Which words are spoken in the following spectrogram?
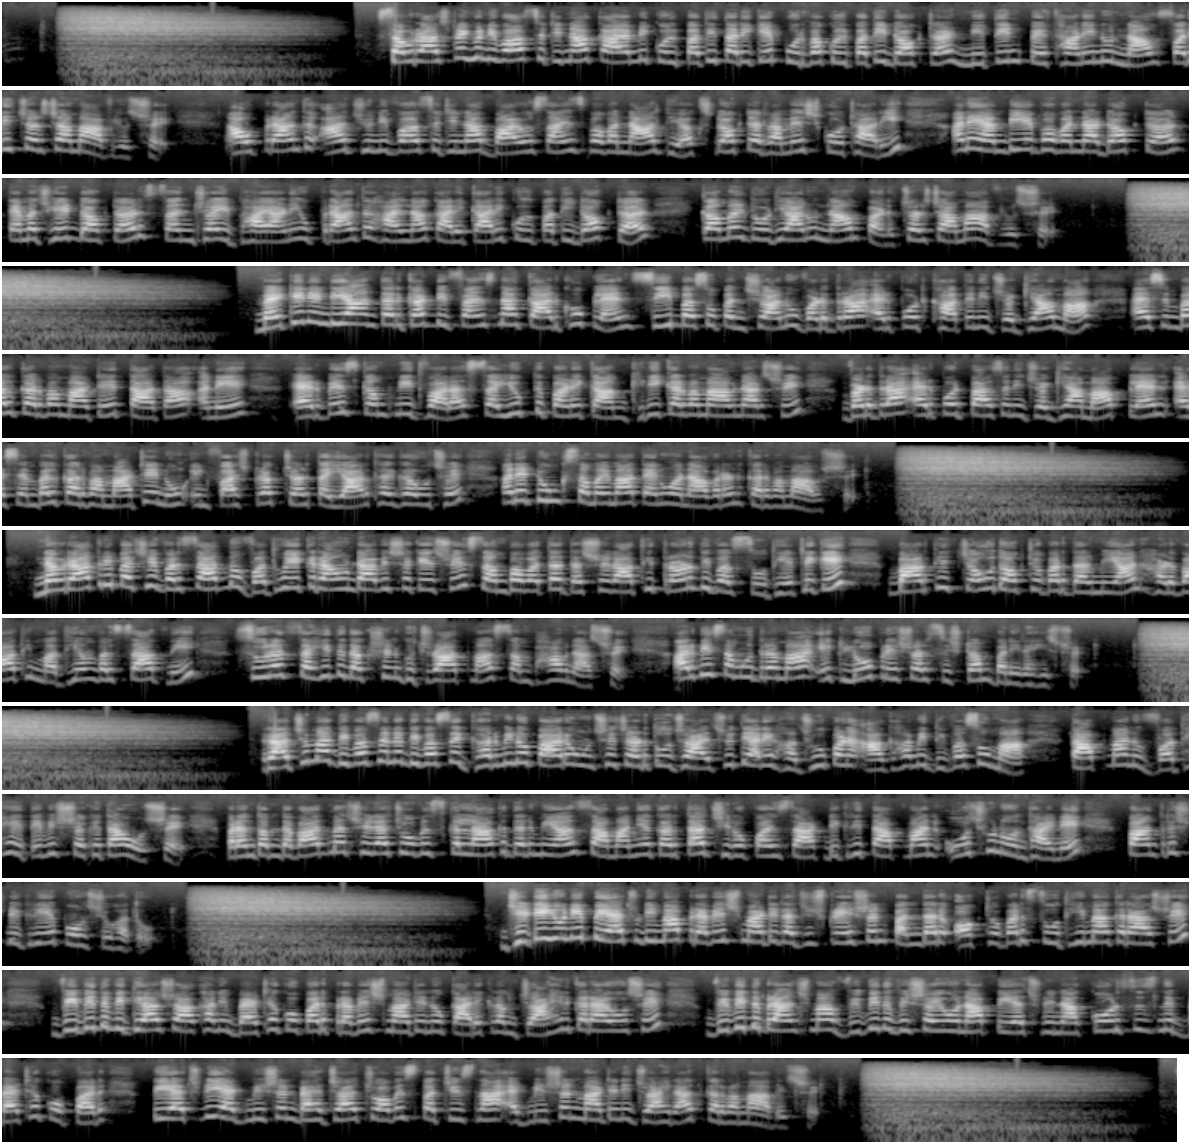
સૌરાષ્ટ્ર યુનિવર્સિટીના કાયમી કુલપતિ તરીકે પૂર્વ કુલપતિ ડોક્ટર નીતિન પેથાણીનું નામ ફરી ચર્ચામાં આવ્યું છે. આ ઉપરાંત આ જ યુનિવર્સિટીના બાયોસાયન્સ ભવનના અધ્યક્ષ ડોક્ટર રમેશ કોઠારી અને એમબીએ ભવનના ડોક્ટર તેમજ હેડ ડોક્ટર સંજય ભાયાણી ઉપરાંત હાલના કાર્યકારી કુલપતિ ડોક્ટર કમલ ડોડિયાનું નામ પણ ચર્ચામાં આવ્યું છે. મેક ઇન ઇન્ડિયા અંતર્ગત ડિફેન્સના કાર્ગો પ્લેન સી બસો પંચાણું વડોદરા એરપોર્ટ ખાતેની જગ્યામાં એસેમ્બલ કરવા માટે તાતા અને એરબેઝ કંપની દ્વારા સંયુક્તપણે કામગીરી કરવામાં આવનાર છે. વડોદરા એરપોર્ટ પાસેની જગ્યામાં પ્લેન એસેમ્બલ કરવા માટેનું ઇન્ફ્રાસ્ટ્રક્ચર તૈયાર થઈ ગયું છે અને ટૂંક સમયમાં તેનું અનાવરણ કરવામાં આવશે. નવરાત્રી પછી વરસાદનો વધુ એક રાઉન્ડ આવી શકે છે. સંભવતઃ દશેરાથી ત્રણ દિવસ સુધી, એટલે કે બારથી ચૌદ ઓક્ટોબર દરમિયાન હળવાથી મધ્યમ વરસાદની સુરત સહિત દક્ષિણ ગુજરાતમાં સંભાવના છે. અરબી સમુદ્રમાં એક લો પ્રેશર સિસ્ટમ બની રહી છે. રાજ્યમાં દિવસે ને દિવસે ગરમીનો પારો ઊંચે ચડતો જાય છે, ત્યારે હજુ પણ આગામી દિવસોમાં તાપમાન વધે તેવી શક્યતાઓ છે. પરંતુ અમદાવાદમાં છેલ્લા ચોવીસ કલાક દરમિયાન સામાન્ય કરતાં ઝીરો પોઈન્ટ સાત ડિગ્રી તાપમાન ઓછું નોંધાઈને પાંત્રીસ ડિગ્રીએ પહોંચ્યું હતું. જીટીયુની પીએચડીમાં પ્રવેશ માટે રજીસ્ટ્રેશન પંદર ઓક્ટોબર સુધીમાં કરાશે. વિવિધ વિદ્યાશાખાની બેઠકો પર પ્રવેશ માટેનો કાર્યક્રમ જાહેર કરાયો છે. વિવિધ બ્રાન્ચમાં વિવિધ વિષયોના પીએચડીના કોર્સીસની બેઠકો પર પીએચડી એડમિશન બે હજાર ચોવીસ પચીસના એડમિશન માટેની જાહેરાત કરવામાં આવી છે.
